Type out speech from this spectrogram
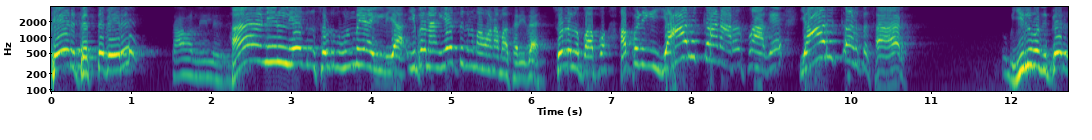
பேரு பெத்த பேரு இது ஆ நீல் ஏதுன்னு சொல்றது உண்மையா இல்லையா? இப்போ நாங்க ஏத்துக்கணுமா வேணாமா சார் இதை? சொல்லுங்க பார்ப்போம் அப்ப நீங்க யாருக்கான அரசாக யாருக்கான சார்? இருபது பேர்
